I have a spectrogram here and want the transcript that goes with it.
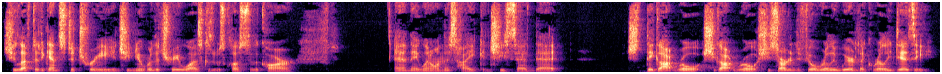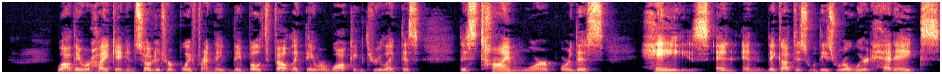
she left it against a tree and she knew where the tree was because it was close to the car. And they went on this hike and she said that they got real, she got real, she started to feel really weird, like really dizzy while they were hiking. And so did her boyfriend. They, they both felt like they were walking through like this, this time warp or this haze and, and they got this, these real weird headaches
